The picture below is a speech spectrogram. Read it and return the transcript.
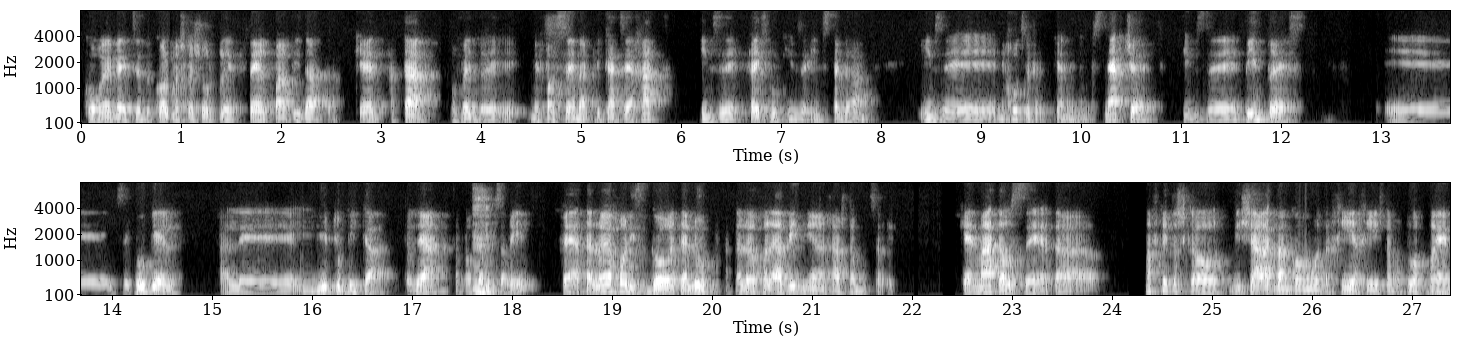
קורה בעצם בכל מה שקשור ל-third party data, כן? אתה עובד, מפרסם באפליקציה אחת, אם זה פייסבוק, אם זה אינסטגרם, אם זה מחוץ לפייסבוק, כן? אם זה סנאפצ'אט, אם זה פינטרסט, אם זה גוגל, על יוטיוב בעיקר, אתה יודע, אתה מפרסם מוצרים, ואתה לא יכול לסגור את ה loop, אתה לא יכול להבין מי רכש את המוצרים. כן, מה אתה עושה? אתה מפחית השקעות, נשאר רק במקומות הכי הכי שאתה בטוח בהם,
